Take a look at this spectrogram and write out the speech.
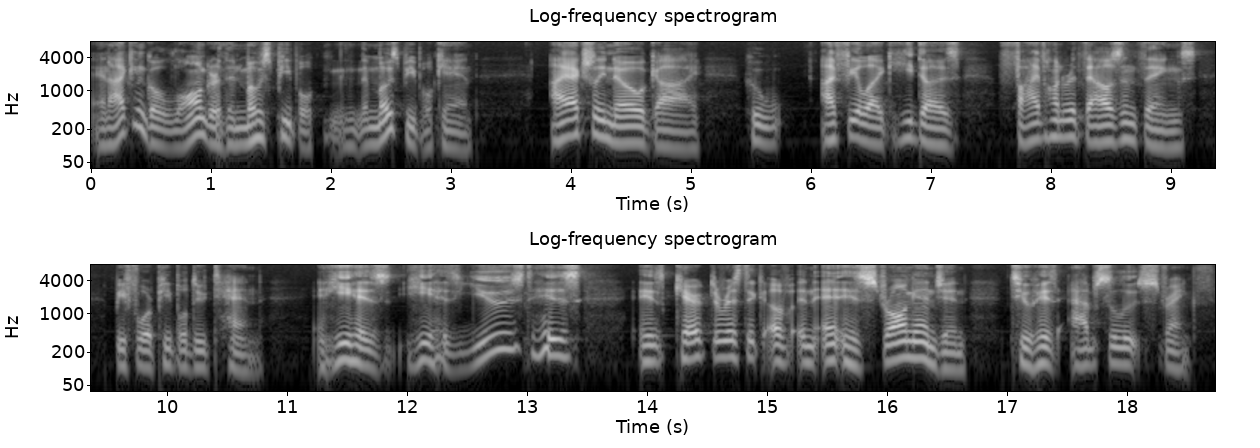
and I can go longer than most people than most people can. I actually know a guy who I feel like he does 500,000 things before people do 10. And he has he has used his his characteristic of an his strong engine to his absolute strength.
